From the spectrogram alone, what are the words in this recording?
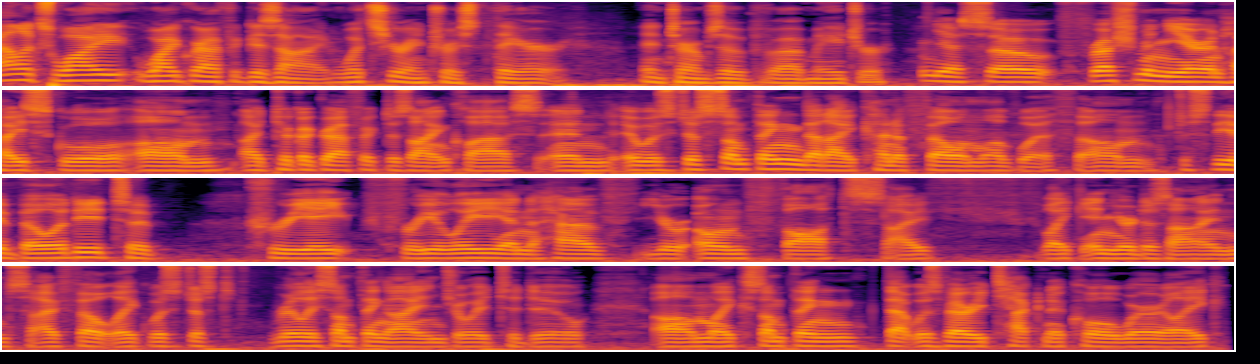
Alex, why why graphic design? What's your interest there in terms of uh, major? Yeah, so freshman year in high school, um, I took a graphic design class, and it was just something that I kind of fell in love with. Um, just the ability to create freely and have your own thoughts. I like in your designs. I felt like was just really something I enjoyed to do. Um, like something that was very technical, where like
